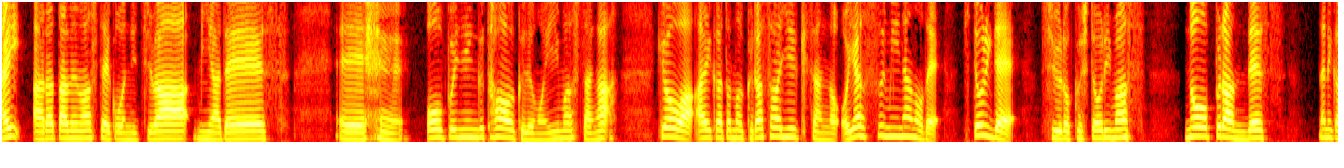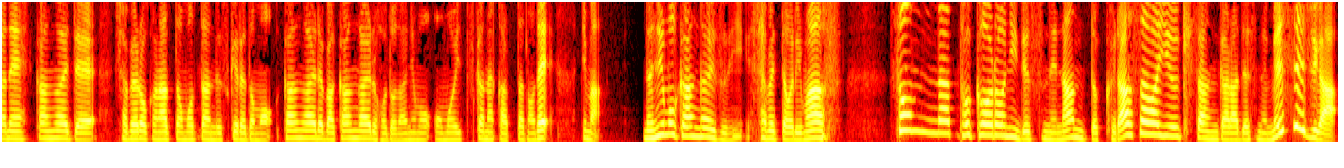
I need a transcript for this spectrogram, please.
はい。改めまして、こんにちは。みやです。えー、オープニングトークでも言いましたが、今日は相方の倉沢祐希さんがお休みなので、一人で収録しております。ノープランです。何かね、考えて喋ろうかなと思ったんですけれども、考えれば考えるほど何も思いつかなかったので、今、何も考えずに喋っております。そんなところにですね、なんと倉沢祐希さんからですね、メッセージが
